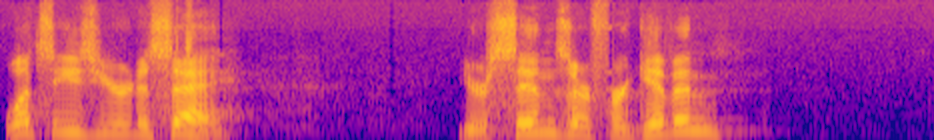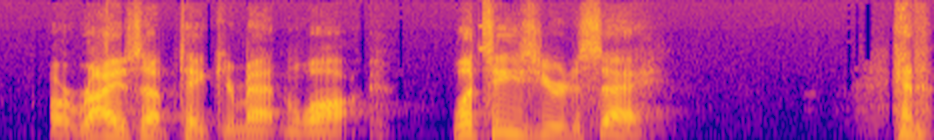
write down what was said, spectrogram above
What's easier to say? Your sins are forgiven, or rise up, take your mat, and walk? What's easier to say? And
